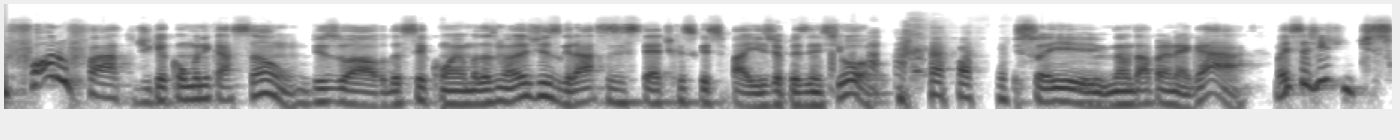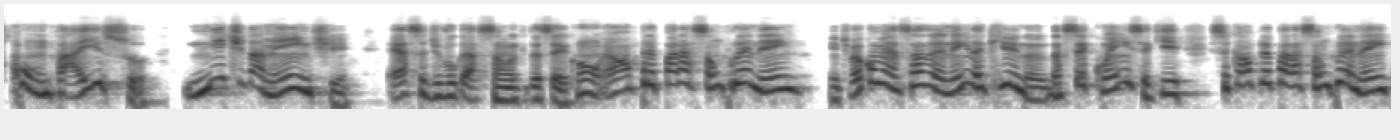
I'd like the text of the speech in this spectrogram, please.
Fora o fato de que a comunicação visual da Secom é uma das maiores desgraças estéticas que esse país já presenciou, isso aí não dá para negar, mas se a gente descontar isso, nitidamente essa divulgação aqui da Secom é uma preparação para o Enem. A gente vai começar no Enem daqui, na sequência aqui. Isso aqui é uma preparação para o Enem.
